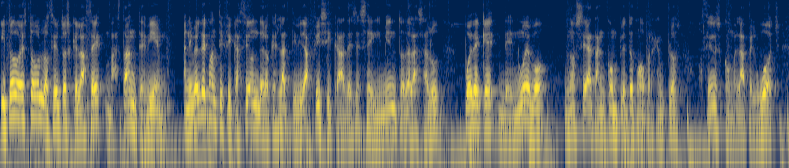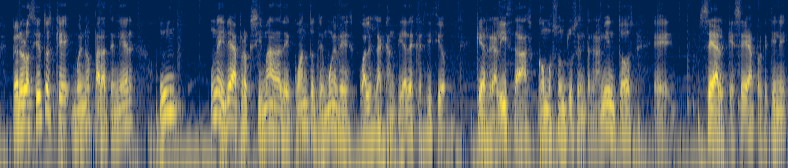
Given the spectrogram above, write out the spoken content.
Y todo esto lo cierto es que lo hace bastante bien. A nivel de cuantificación de lo que es la actividad física, de ese seguimiento de la salud, puede que de nuevo no sea tan completo como por ejemplo opciones como el Apple Watch. Pero lo cierto es que, bueno, para tener una idea aproximada de cuánto te mueves, cuál es la cantidad de ejercicio que realizas, cómo son tus entrenamientos, eh, sea el que sea, porque tiene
